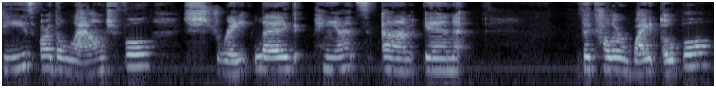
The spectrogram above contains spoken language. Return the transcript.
These are the Loungeful straight leg pants um, in the color white opal.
